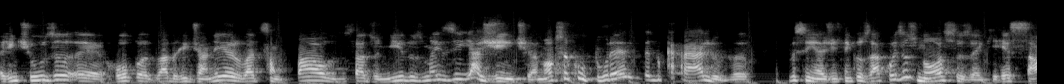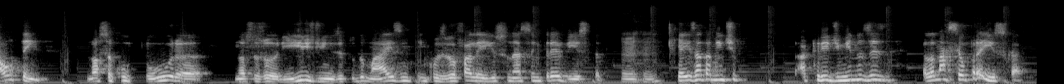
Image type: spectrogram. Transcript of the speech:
a gente usa é, roupa lá do Rio de Janeiro, lá de São Paulo, dos Estados Unidos, mas e a gente? A nossa cultura é, do caralho. Tipo assim, a gente tem que usar coisas nossas, é, que ressaltem nossa cultura, nossas origens e tudo mais. Inclusive, eu falei isso nessa entrevista. Uhum. Que é exatamente a Cria de Minas, ela nasceu para isso, cara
